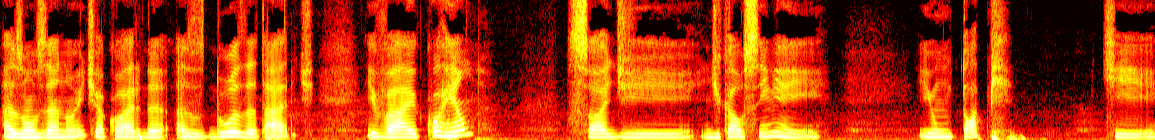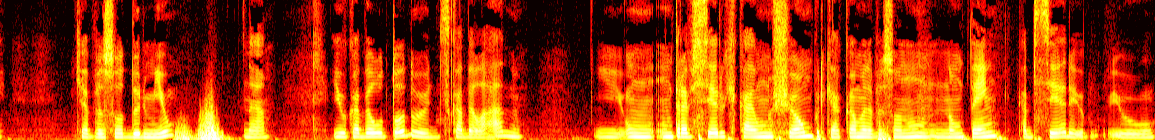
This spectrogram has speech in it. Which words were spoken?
às 11 da noite, acorda às 2 da tarde e vai correndo só de, de calcinha e, e um top que que a pessoa dormiu, né? E o cabelo todo descabelado. E um, um travesseiro que caiu no chão, porque a cama da pessoa não, não tem cabeceira. E, e o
